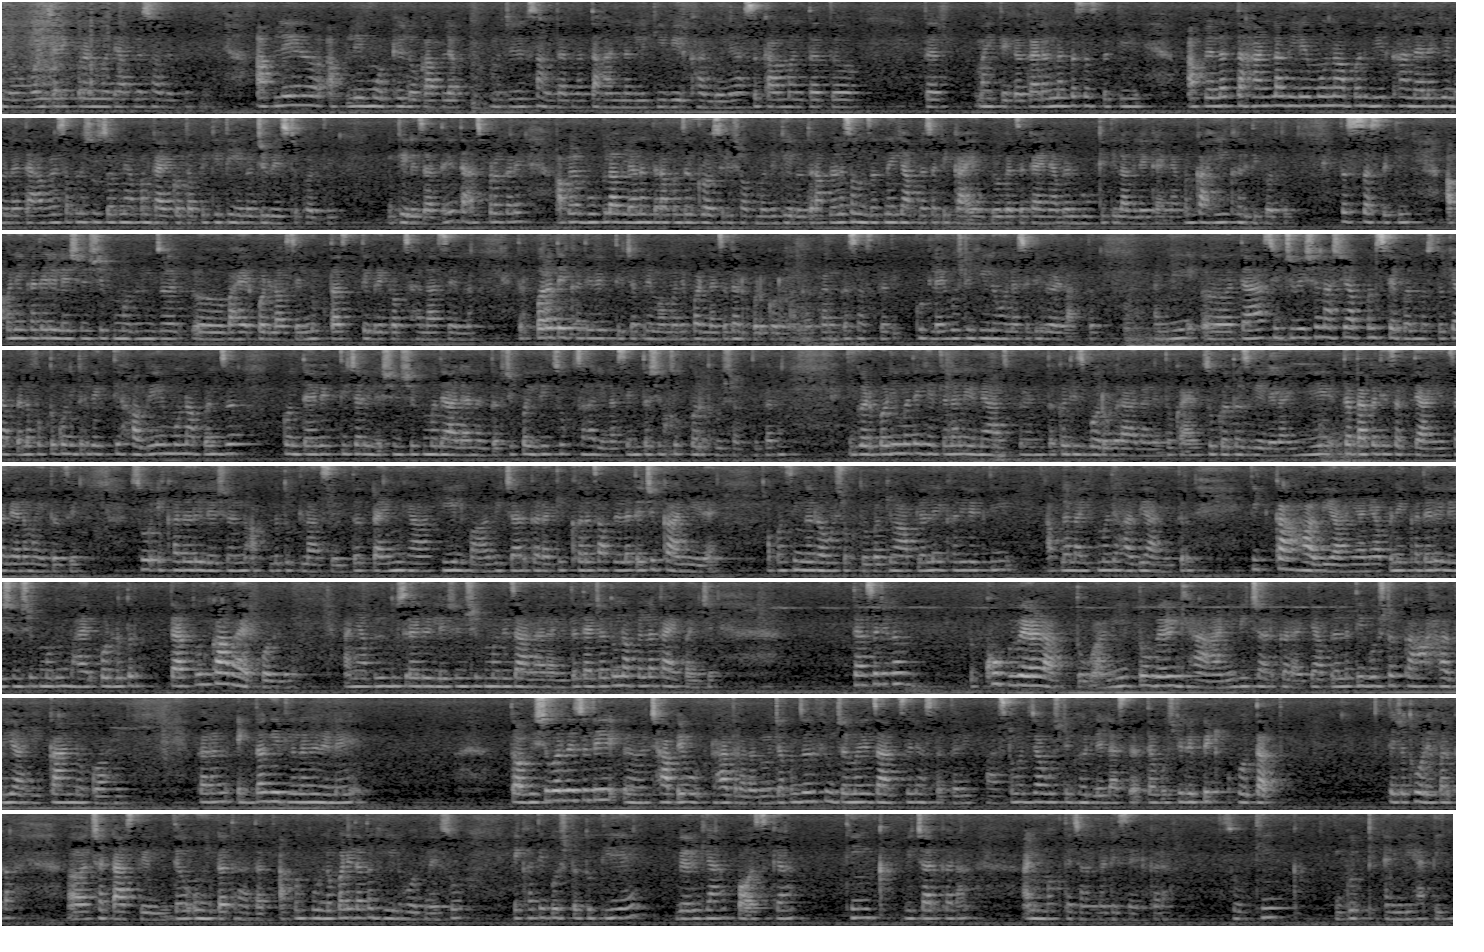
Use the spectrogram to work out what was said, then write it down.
Hello वैचारिक प्रणमध्ये आपलं स्वागत आहे. आपले आपले मोठे लोक आपल्या म्हणजे सांगतात ना तहान लागली की वीर खांदोने असं का म्हणतात तर माहिती आहे का? कारण ना कसं असतं की आपल्याला तहान लागले म्हणून आपण वीर खांदायला गेलो ना त्यावेळेस आपलं सुचत नाही आपण काय करतो आपली किती एनर्जी वेस्ट करते केली जाते. त्याचप्रकारे आपल्याला भूक लागल्यानंतर आपण जर ग्रॉसरी शॉपमध्ये गेलो तर आपल्याला समजत नाही की आपल्यासाठी काय उपयोगाचं काय नाही आपल्याला भूक किती लागली काय नाही आपण काहीही खरेदी करतो. तसंच असतं की आपण एखाद्या रिलेशनशिपमधून जर बाहेर पडलो असेल नुकताच ते ब्रेकअप झाला असेल ना तर परत एखाद्या व्यक्तीच्या प्रेमामध्ये पडण्याचं धडपड करू नका. कारण कसं असतं ते कुठल्याही गोष्टी हील होण्यासाठी वेळ लागतो. आणि त्या सिच्युएशन अशी आपण स्टेबल नसतो की आपल्याला फक्त कोणीतरी व्यक्ती हवी आहे म्हणून आपण जर कोणत्याही व्यक्तीच्या रिलेशनशिपमध्ये आल्यानंतरची पहिली चूक झाली ना सेम तशी चूक परत होऊ शकते. कारण गडबडीमध्ये घेतलेला निर्णय आजपर्यंत कधीच बरोबर आला नाही. तो कायम चुकतच गेलेला आहे. हे तथाकथित सत्य आहे. सगळ्यांना माहीतच आहे. सो एखादं रिलेशन आपलं तुटलं असेल तर टाईम घ्या हील व्हा. विचार करा की खरंच आपल्याला त्याची का नीड आहे? आपण सिंगल राहू शकतो का? किंवा आपल्याला एखादी व्यक्ती आपल्या लाईफमध्ये हवी आहे तर ती का हवी आहे? आणि आपण एखाद्या रिलेशनशिपमधून बाहेर पडलो तर त्यातून का बाहेर पडलो? आणि आपल्याला दुसऱ्या रिलेशनशिपमध्ये जाणार आहे तर त्याच्यातून आपल्याला काय पाहिजे? त्यासाठी ना खूप वेळ लागतो आणि तो वेळ घ्या आणि विचार करा की आपल्याला ती गोष्ट का हवी आहे का नको आहे. कारण एकदा घेतलेला निर्णय तो आयुष्यभर त्याचे ते छापे राहत राहतात. म्हणजे आपण जर फ्युचरमध्ये जात जरी असतात तरी पास्टमध्ये ज्या गोष्टी घडलेल्या असतात त्या गोष्टी रिपीट होतात. त्याचे थोडेफार का छटा असतील ते उमटत राहतात. आपण पूर्णपणे त्यातून हील होत नाही. सो एखादी गोष्ट तुटली आहे वेळ घ्या पॉज घ्या थिंक विचार करा. आणि मग त्याच्यानंतर डिसाईड करा. So think good and be happy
